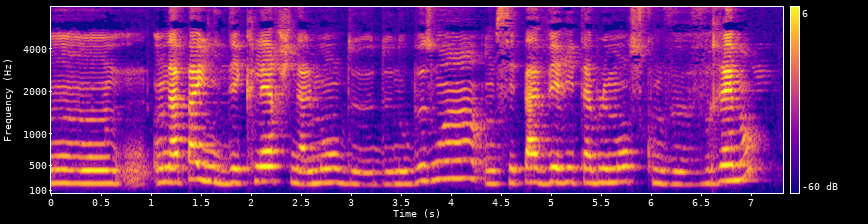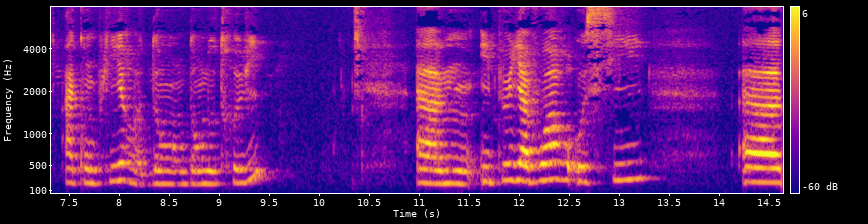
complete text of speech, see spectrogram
On n'a pas une idée claire finalement de, nos besoins, on ne sait pas véritablement ce qu'on veut vraiment accomplir dans, notre vie. Euh, il peut y avoir aussi euh,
